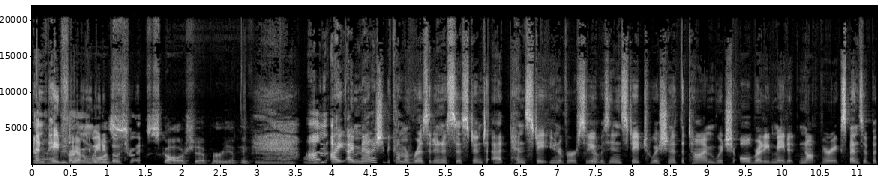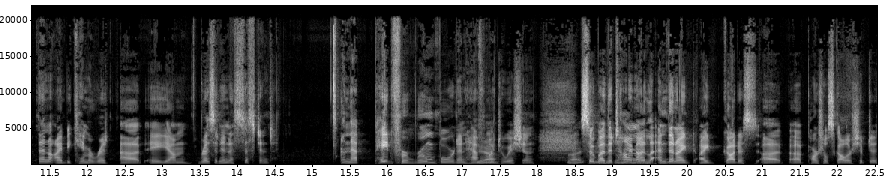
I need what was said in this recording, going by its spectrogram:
And yeah. paid for her own way to go through it. Scholarship, or yeah, pay for your own way. Wow. Um, I, I, managed to become a resident assistant at Penn State University. Yep. It was in-state tuition at the time, which already made it not very expensive. But then I became a re- uh, a um, resident assistant and that paid for room board and half yeah. my tuition right. so by the time i and then i i got a, uh, a partial scholarship to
